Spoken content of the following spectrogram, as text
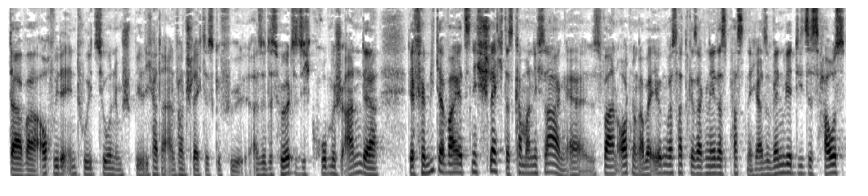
da war auch wieder Intuition im Spiel. Ich hatte einfach ein schlechtes Gefühl. Also das hörte sich komisch an. Der, der Vermieter war jetzt nicht schlecht, das kann man nicht sagen. Es war in Ordnung, aber irgendwas hat gesagt, nee, das passt nicht. Also wenn wir dieses Haus,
